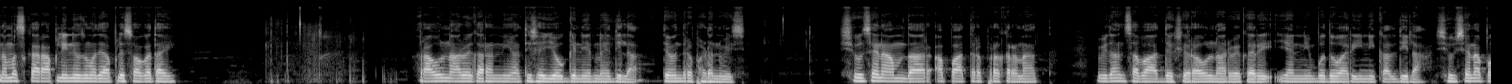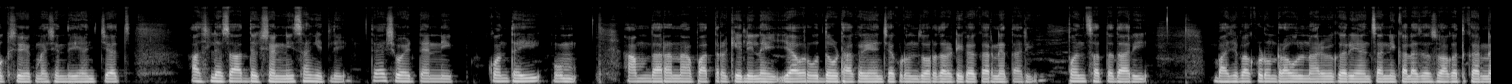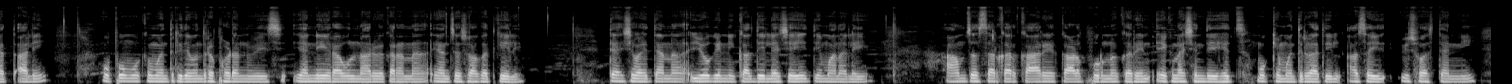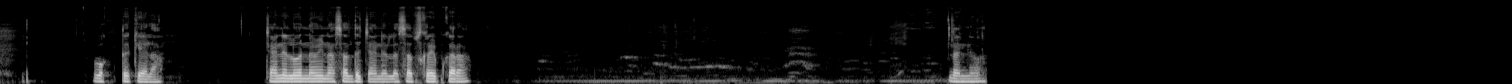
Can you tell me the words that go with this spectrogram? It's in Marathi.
नमस्कार आपली न्यूजमध्ये आपले स्वागत आहे. राहुल नार्वेकरांनी अतिशय योग्य निर्णय दिला देवेंद्र फडणवीस. शिवसेना आमदार अपात्र प्रकरणात विधानसभा अध्यक्ष राहुल नार्वेकर यांनी बुधवारी निकाल दिला. शिवसेना पक्ष एकनाथ शिंदे यांच्याच असल्याचं अध्यक्षांनी सांगितले. त्याशिवाय त्यांनी कोणत्याही आमदारांना पात्र केले नाही यावर उद्धव ठाकरे यांच्याकडून जोरदार टीका करण्यात आली. पण सत्ताधारी भाजपाकडून राहुल नार्वेकर यांच्या निकालाचं स्वागत करण्यात आले. उपमुख्यमंत्री देवेंद्र फडणवीस यांनी राहुल नार्वेकरांना यांचे स्वागत केले. त्याशिवाय त्यांना योग्य निकाल दिल्याचेही ते म्हणाले. आमचं सरकार कार्यकाळ पूर्ण करेन एकनाथ शिंदे हेच मुख्यमंत्री राहतील असाही विश्वास त्यांनी व्यक्त केला. चॅनलवर नवीन असाल तर चॅनलला सबस्क्राईब करा. धन्यवाद.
